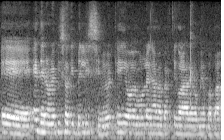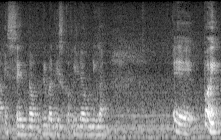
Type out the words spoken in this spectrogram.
e, ed erano episodi bellissimi perché io avevo un legame particolare con mio papà essendo, ribadisco, figlia unica e poi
